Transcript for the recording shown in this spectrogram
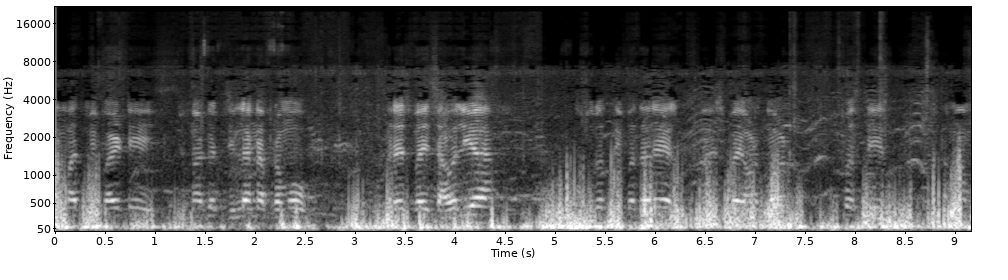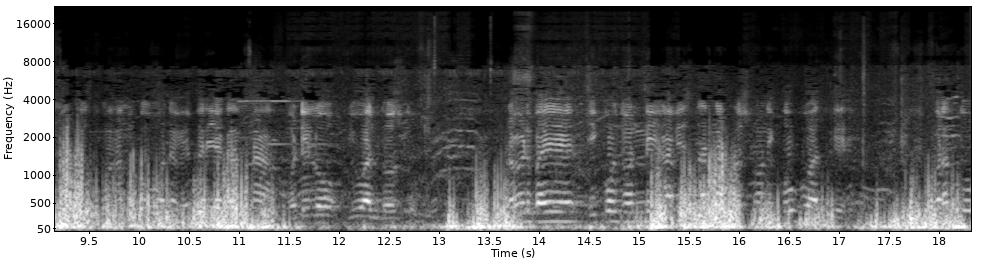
આમ આદમી પાર્ટી જુનાગઢ જિલ્લાના પ્રમુખ હરેશભાઈ સાવલિયા સુરતથી પધારેલ મહેશભાઈ અણગણ ઉપસ્થિત. તમામ મહાનુભાવો અને વેકરિયા ગામના દોસ્તો. પ્રવીણભાઈએ ઇકો ઝોનની આ વિસ્તારના પ્રશ્નોની ખૂબ વાત કરી. પરંતુ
